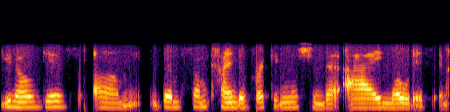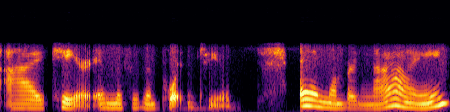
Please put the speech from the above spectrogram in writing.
you know, give um, them some kind of recognition that I notice and I care and this is important to you. And number nine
